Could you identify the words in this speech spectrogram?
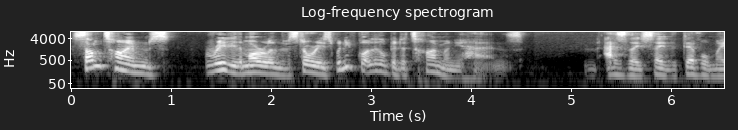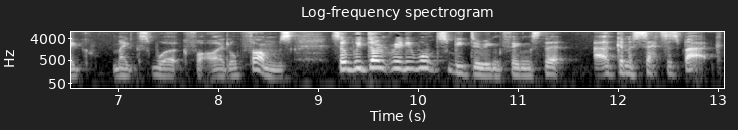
sometimes, really, the moral of the story is when you've got a little bit of time on your hands, as they say, the devil make makes work for idle thumbs. So we don't really want to be doing things that are going to set us back.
